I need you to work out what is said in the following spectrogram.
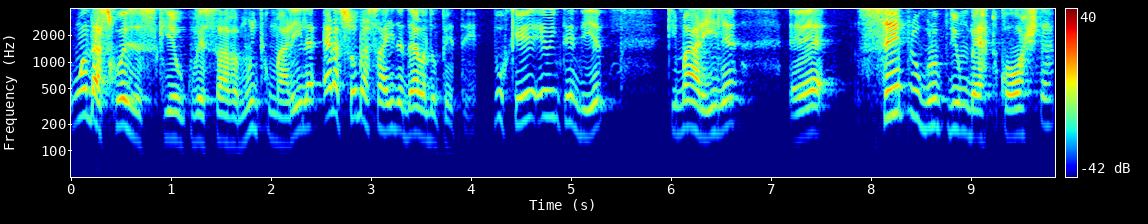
uma das coisas que eu conversava muito com Marília era sobre a saída dela do PT, porque eu entendia que Marília é sempre o grupo de Humberto Costa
